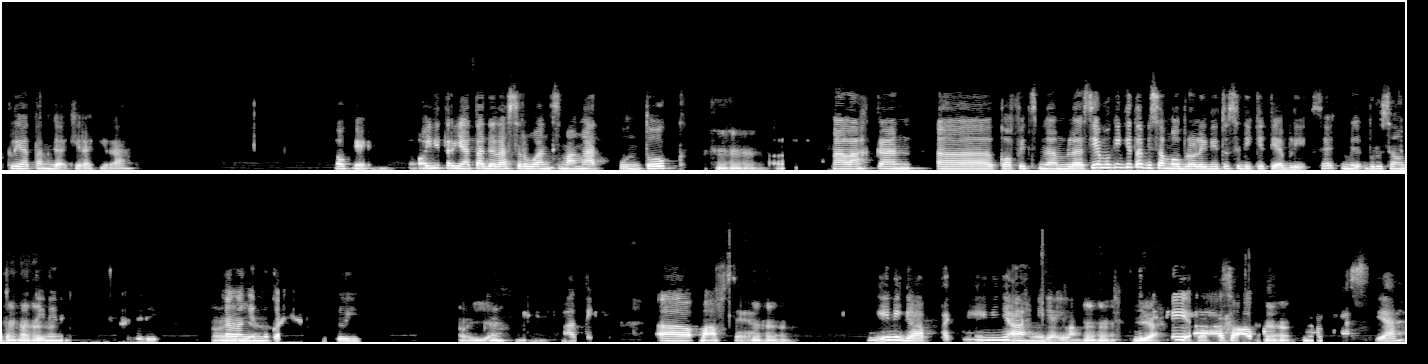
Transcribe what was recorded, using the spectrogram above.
kelihatan nggak kira-kira? Oke. Okay. Oh, ini ternyata adalah seruan semangat untuk mengalahkan uh, eh, COVID-19. Ya, mungkin kita bisa ngobrolin itu sedikit ya, Beli. Saya berusaha untuk mati ini. Jadi, oh, ngalangin iya. mukanya Beli. Oh iya. Hmm, mati. Uh, maaf saya. ini gaptek nih ininya. Ah, ini dia hilang. Iya. Jadi, uh, soal COVID-19 ya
